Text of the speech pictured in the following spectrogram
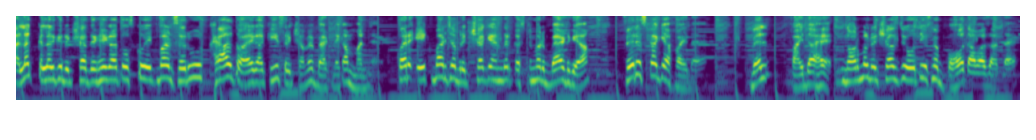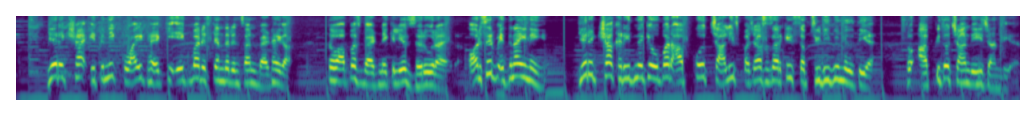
अलग कलर की रिक्शा देखेगा तो उसको एक बार ज़रूर ख्याल तो आएगा कि इस रिक्शा में बैठने का मन है. पर एक बार जब रिक्शा के अंदर कस्टमर बैठ गया, फिर इसका क्या फ़ायदा है? वेल, फ़ायदा है। नॉर्मल रिक्शा जो होती है, उसमें बहुत आवाज़ आता है। ये रिक्शा इतनी क्वाइट है कि एक बार इसके अंदर इंसान बैठेगा तो वापस बैठने के लिए ज़रूर आएगा। और सिर्फ़ इतना ही नहीं है ये रिक्शा खरीदने के ऊपर आपको चालीस पचास हज़ार की सब्सिडी भी मिलती है। तो आपकी तो चांदी ही चांदी है।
